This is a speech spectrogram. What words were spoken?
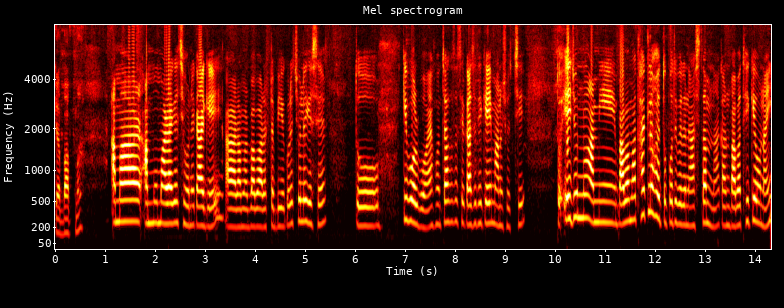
কে বাপ মা? আমার আম্মু মারা গেছে অনেক আগেই আর আমার বাবা আর একটা বিয়ে করে চলে গেছে। তো কি বলব এখন চাচা চাচির কাছে থেকেই মানুষ হচ্ছি। তো এই জন্য আমি বাবা মা থাকলে হয়তো প্রতিবেদনে আসতাম না কারণ বাবা থেকেও নাই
